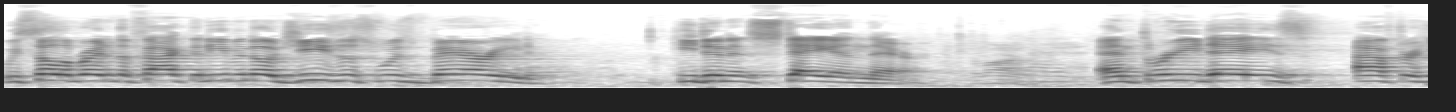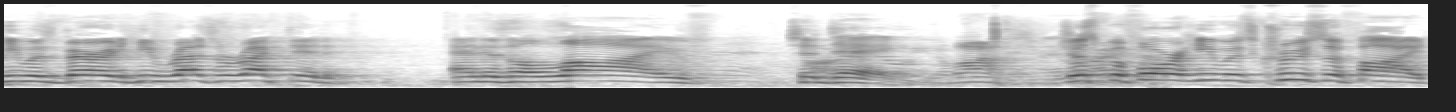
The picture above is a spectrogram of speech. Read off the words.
We celebrated the fact that even though Jesus was buried, he didn't stay in there. And three days after he was buried, he resurrected and is alive today. Just before he was crucified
